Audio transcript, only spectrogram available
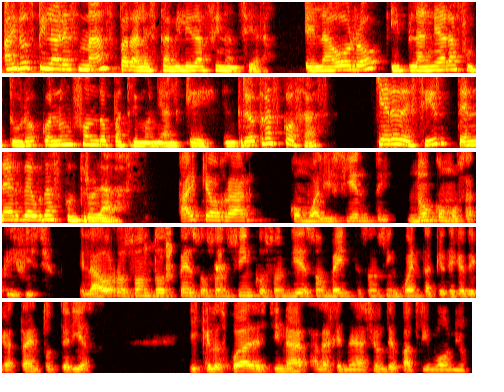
Hay dos pilares más para la estabilidad financiera. El ahorro y planear a futuro con un fondo patrimonial que, entre otras cosas, quiere decir tener deudas controladas. Hay que ahorrar como aliciente, no como sacrificio. El ahorro son dos pesos, son cinco, son diez, son veinte, son cincuenta que deje de gastar en tonterías y que los pueda destinar a la generación de patrimonio.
